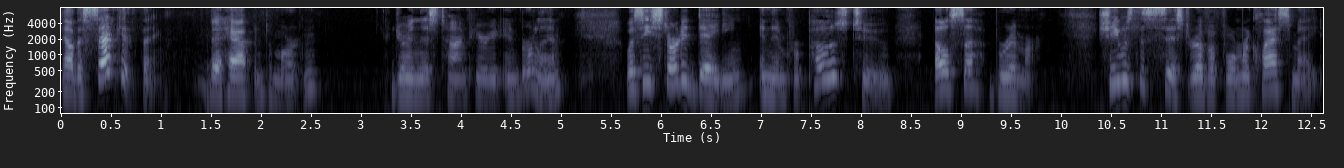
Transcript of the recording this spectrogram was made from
Now, the second thing that happened to Martin during this time period in Berlin was he started dating and then proposed to Elsa Bremer. She was the sister of a former classmate,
